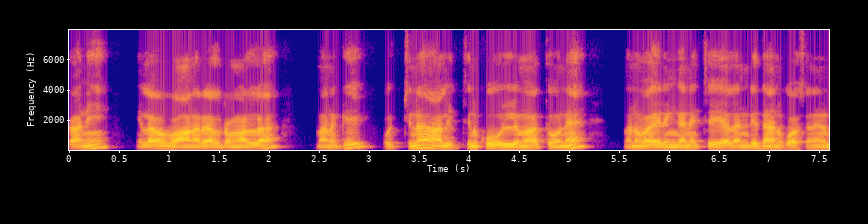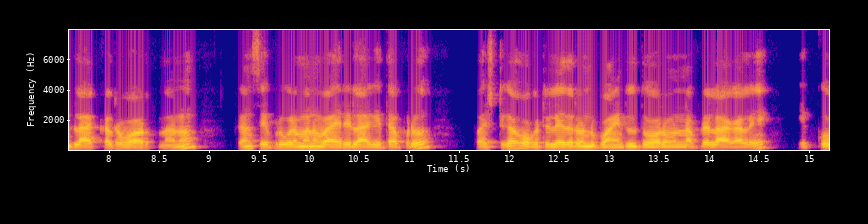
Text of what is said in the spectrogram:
కానీ ఇలా ఓనర్ వెళ్ళడం వల్ల మనకి వచ్చిన వాళ్ళు ఇచ్చిన కోళ్ళు మాతోనే మనం వైరింగ్ అనేది చేయాలండి. దానికోసం నేను బ్లాక్ కలర్ వాడుతున్నాను. ఫ్రెండ్స్ ఎప్పుడు కూడా మనం వైర్ లాగేటప్పుడు ఫస్ట్గా ఒకటి లేదా రెండు పాయింట్లు దూరం ఉన్నప్పుడే లాగాలి. ఎక్కువ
